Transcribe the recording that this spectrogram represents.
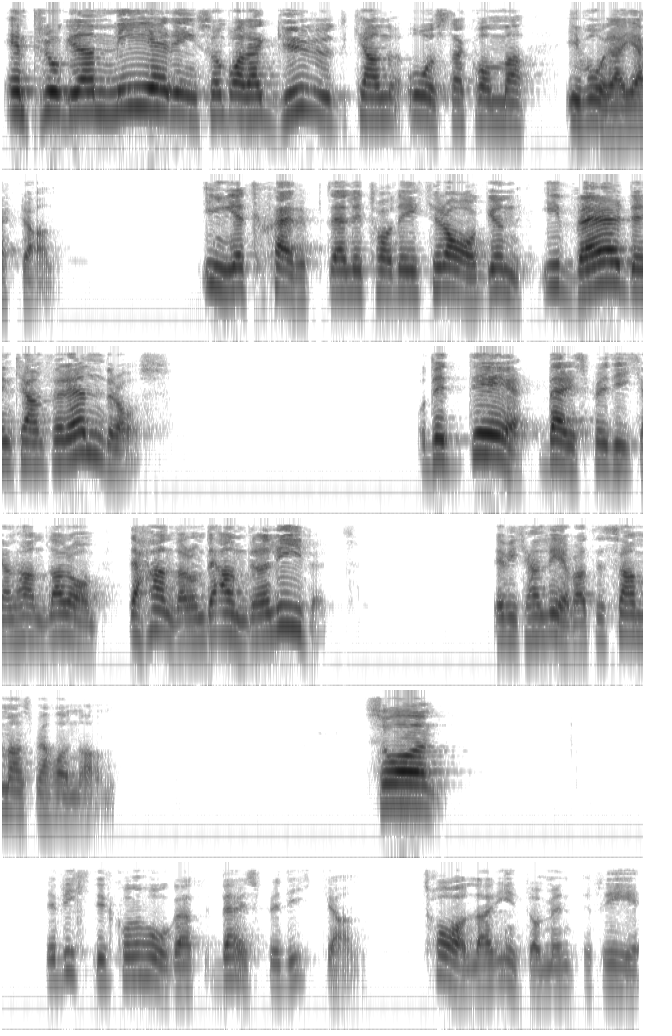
En programmering som bara Gud kan åstadkomma i våra hjärtan. Inget skärpt eller ta det i kragen i världen kan förändra oss. Och det är det bergspredikan handlar om. Det handlar om det andra livet där vi kan leva tillsammans med honom. Så det är viktigt att komma ihåg att bergspredikan talar inte om en re,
